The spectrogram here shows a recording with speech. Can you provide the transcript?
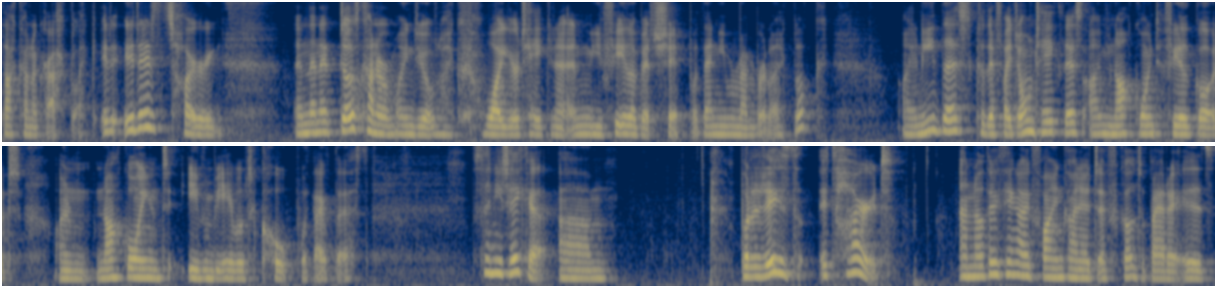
that kind of crack. Like it, it is tiring. And then it does kind of remind you of like why you're taking it and you feel a bit shit, but then you remember like, look, I need this because if I don't take this, I'm not going to feel good. I'm not going to even be able to cope without this. So then you take it. Um, but it is, it's hard. Another thing I find kind of difficult about it is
